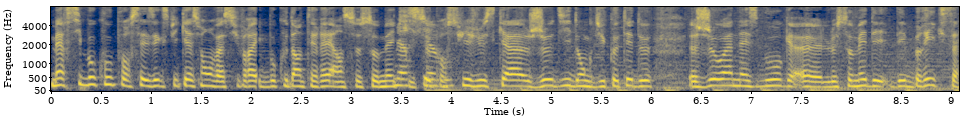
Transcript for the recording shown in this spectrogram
Merci beaucoup pour ces explications. On va suivre avec beaucoup d'intérêt hein, ce sommet qui se poursuit jusqu'à jeudi, donc du côté de Johannesburg, euh, le sommet des, BRICS.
